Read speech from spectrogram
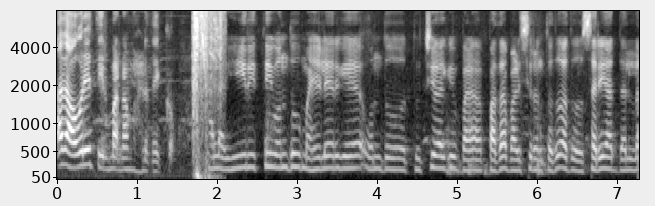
ಅದು ಅವರೇ ತೀರ್ಮಾನ ಮಾಡಬೇಕು. ಅಲ್ಲ, ಈ ರೀತಿ ಒಂದು ಮಹಿಳೆಯರಿಗೆ ಒಂದು ತುಚ್ಚಿಯಾಗಿ ಬ, ಪದ ಬಳಸಿರೋಂಥದ್ದು ಅದು ಸರಿಯಾದ್ದಲ್ಲ.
